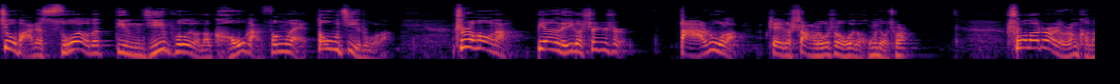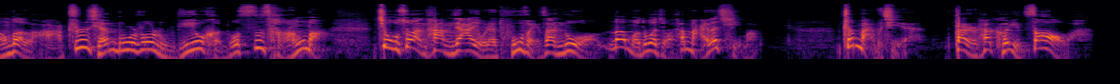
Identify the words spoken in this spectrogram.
就把这所有的顶级葡萄酒的口感风味都记住了。之后呢，编了一个身世。打入了这个上流社会的红酒圈。说到这儿，有人可能问了啊，之前不是说鲁迪有很多私藏吗？就算他们家有这土匪赞助，那么多酒他买得起吗？真买不起，但是他可以造啊。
